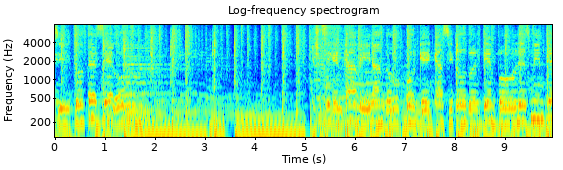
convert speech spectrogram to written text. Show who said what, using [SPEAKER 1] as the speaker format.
[SPEAKER 1] ejércitos de ciegos. Ellos siguen caminando porque casi todo el tiempo les mintieron.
